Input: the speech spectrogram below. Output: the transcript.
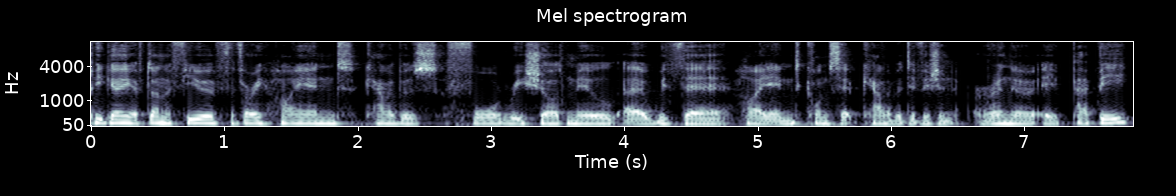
Piguet have done a few of the very high-end calibers for Richard Mille uh, with their high-end concept caliber division Renaud et Papi.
